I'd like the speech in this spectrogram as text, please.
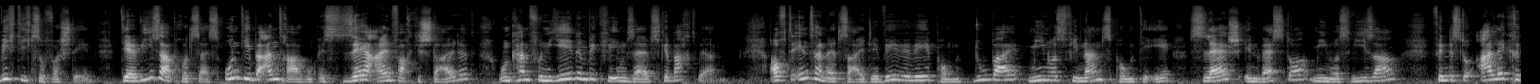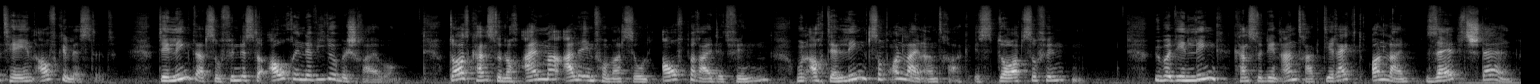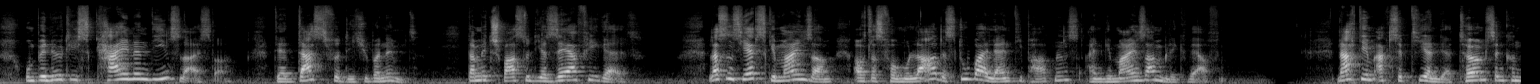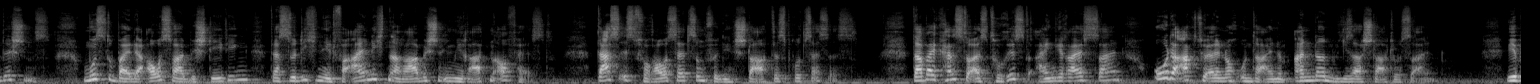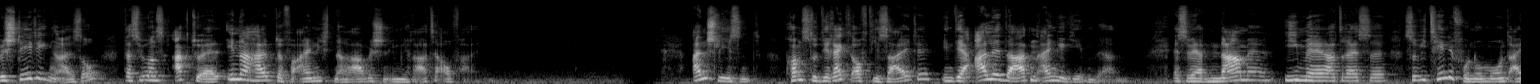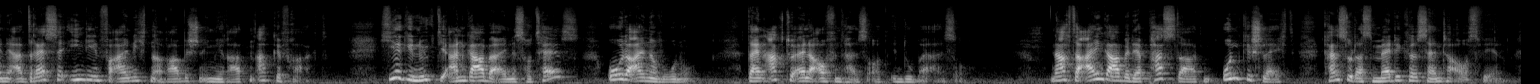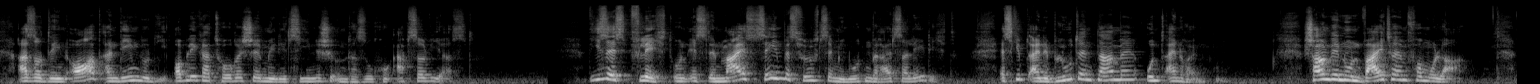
Wichtig zu verstehen, der Visa-Prozess und die Beantragung ist sehr einfach gestaltet und kann von jedem bequem selbst gemacht werden. Auf der Internetseite www.dubai-finanz.de slash investor-visa findest du alle Kriterien aufgelistet. Den Link dazu findest du auch in der Videobeschreibung. Dort kannst du noch einmal alle Informationen aufbereitet finden und auch der Link zum Online-Antrag ist dort zu finden. Über den Link kannst du den Antrag direkt online selbst stellen und benötigst keinen Dienstleister, der das für dich übernimmt. Damit sparst du dir sehr viel Geld. Lass uns jetzt gemeinsam auf das Formular des Dubai Land Departments einen gemeinsamen Blick werfen. Nach dem Akzeptieren der Terms and Conditions musst du bei der Auswahl bestätigen, dass du dich in den Vereinigten Arabischen Emiraten aufhältst. Das ist Voraussetzung für den Start des Prozesses. Dabei kannst du als Tourist eingereist sein oder aktuell noch unter einem anderen Visastatus sein. Wir bestätigen also, dass wir uns aktuell innerhalb der Vereinigten Arabischen Emirate aufhalten. Anschließend kommst du direkt auf die Seite, in der alle Daten eingegeben werden. Es werden Name, E-Mail-Adresse sowie Telefonnummer und eine Adresse in den Vereinigten Arabischen Emiraten abgefragt. Hier genügt die Angabe eines Hotels oder einer Wohnung dein aktueller Aufenthaltsort in Dubai also. Nach der Eingabe der Passdaten und Geschlecht kannst du das Medical Center auswählen, also den Ort, an dem du die obligatorische medizinische Untersuchung absolvierst. Diese ist Pflicht und ist in meist 10 bis 15 Minuten bereits erledigt. Es gibt eine Blutentnahme und ein Röntgen. Schauen wir nun weiter im Formular.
